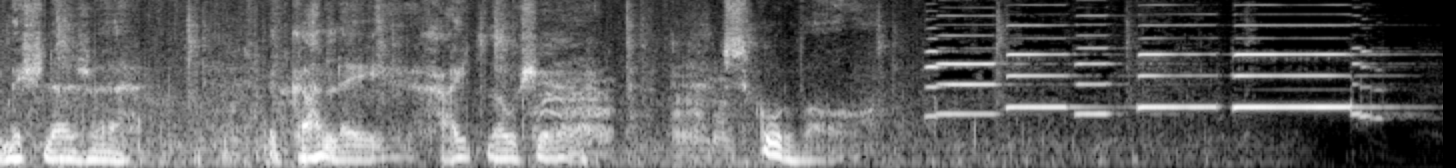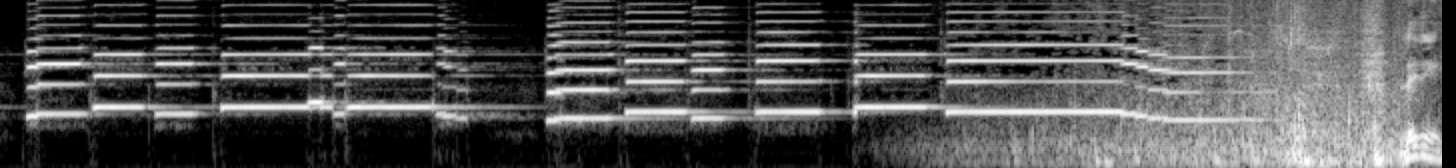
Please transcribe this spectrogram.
Myślę, że Carley hajtnął się z kurwą. Leni,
